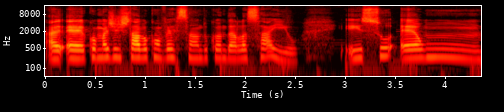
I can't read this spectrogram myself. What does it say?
é, como a gente estava conversando quando ela saiu, isso é um,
